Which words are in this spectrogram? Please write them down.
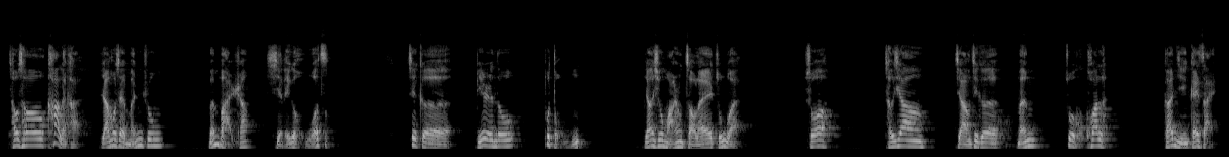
曹操看了看，然后在门中门板上写了一个“活”字，这个别人都不懂。杨修马上找来总管，说：“丞相讲这个门。”做宽了，赶紧改窄，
